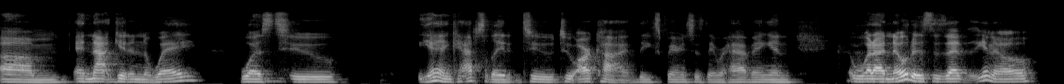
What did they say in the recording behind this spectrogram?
um, and not get in the way was to yeah encapsulated to to archive the experiences they were having. And what i noticed is that you know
